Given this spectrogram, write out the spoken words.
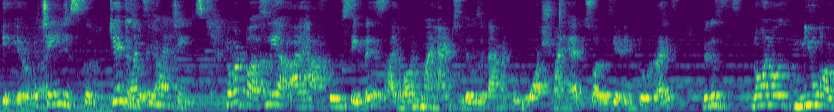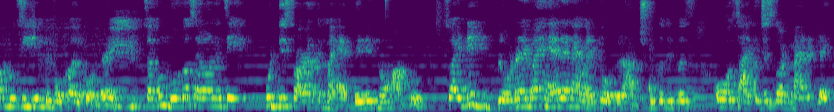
Take care of the your hair. change is good. Change is Once good, in a while, change is good. No, but personally, I have to say this. I burnt my hand, so there was a time I could wash my hair, so I was getting blow dries because no one was, knew how to do CGM before Curl Code, right? Hmm. So I couldn't go to a salon and say, put this product in my hair. They didn't know how to. So I did blow dry my hair and I went to a branch because it was, oh, Saiti just got married, like,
